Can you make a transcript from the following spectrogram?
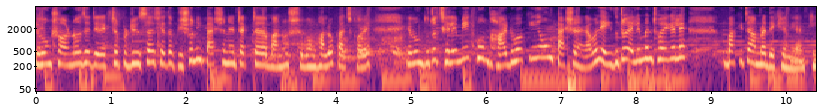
এবং স্বর্ণ যে ডিরেক্টর প্রডিউসার সে তো ভীষণই প্যাশনেট একটা মানুষ এবং ভালো কাজ করে এবং দুটো ছেলে মেয়ে খুব হার্ড ওয়ার্কিং এবং প্যাশনেট আমাদের এই দুটো এলিমেন্ট হয়ে গেলে বাকিটা আমরা দেখে নিই আর কি।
